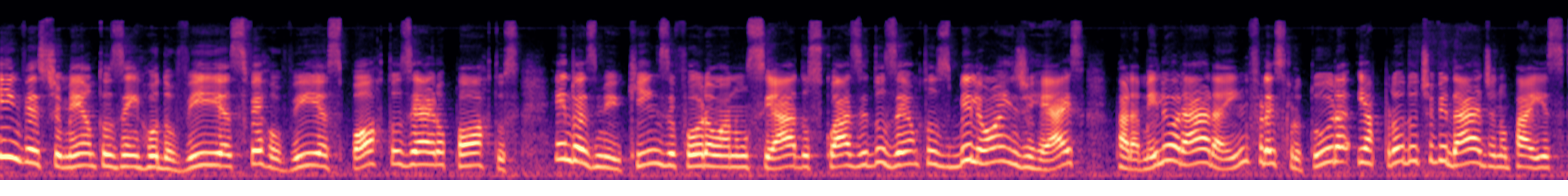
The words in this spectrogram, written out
investimentos em rodovias, ferrovias, portos e aeroportos. Em 2015, foram anunciados quase 200 bilhões de reais para melhorar a infraestrutura e a produtividade no país.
